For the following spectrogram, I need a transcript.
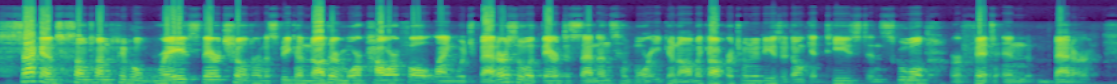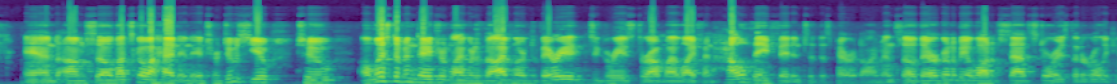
Second, sometimes people raise their children to speak another more powerful language better so that their descendants have more economic opportunities or don't get teased in school or fit in better. And um, so let's go ahead and introduce you to a list of endangered languages that I've learned to varying degrees throughout my life and how they fit into this paradigm. And so there are going to be a lot of sad stories that are really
